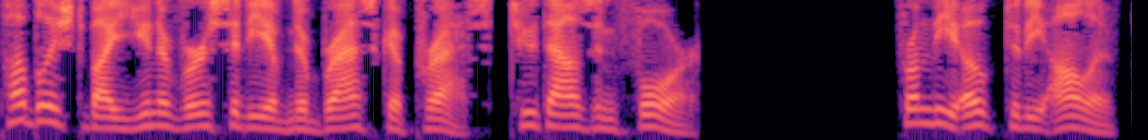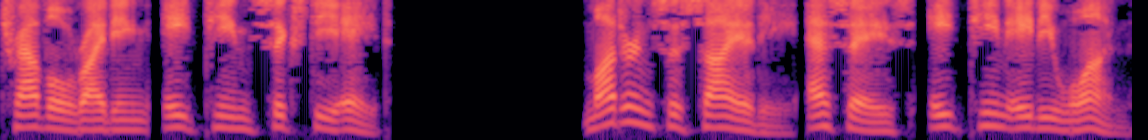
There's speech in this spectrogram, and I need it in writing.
Published by University of Nebraska Press, 2004 From the Oak to the Olive Travel Writing, 1868 Modern Society Essays, 1881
